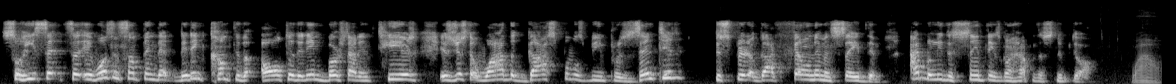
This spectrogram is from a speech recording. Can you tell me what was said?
So he said, so it wasn't something that they didn't come to the altar, they didn't burst out in tears. It's just that while the gospel was being presented, the Spirit of God fell on them and saved them. I believe the same thing is going to happen to Snoop Dogg. Wow.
